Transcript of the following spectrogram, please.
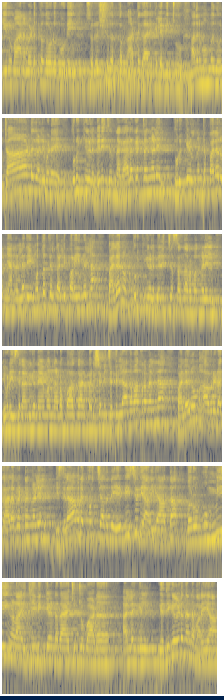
തീരുമാനമെടുത്തതോടുകൂടി സുരക്ഷിതത്വം നാട്ടുകാർക്ക് ലഭിച്ചു. അതിനു മുമ്പ് നൂറ്റാണ്ടുകൾ ഇവിടെ തുർക്കികൾ ഭരിച്ചിരുന്ന കാലഘട്ടങ്ങളിൽ തുർക്കികൾ നിന്നിട്ട് പലരും ഞാൻ എല്ലാവരെയും മൊത്തത്തിൽ തള്ളി പറയുന്നില്ല പലരും തുർക്കികൾ ഭരിച്ച സന്ദർഭങ്ങളിൽ ഇവിടെ ഇസ്ലാമിക നിയമം നടപ്പാക്കാൻ പരിശ്രമിച്ചിട്ടില്ല എന്ന് മാത്രമല്ല പലരും അവരുടെ കാലഘട്ടങ്ങളിൽ ഇസ്ലാമിനെ കുറിച്ച് അതിന്റെ എ ബി സി ഡി അറിയാത്ത വെറും ഉമ്മീങ്ങളായി ജീവിക്കേണ്ടതായ ചുറ്റുപാട് അല്ലെങ്കിൽ ഗതികേട് തന്നെ പറയാം.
